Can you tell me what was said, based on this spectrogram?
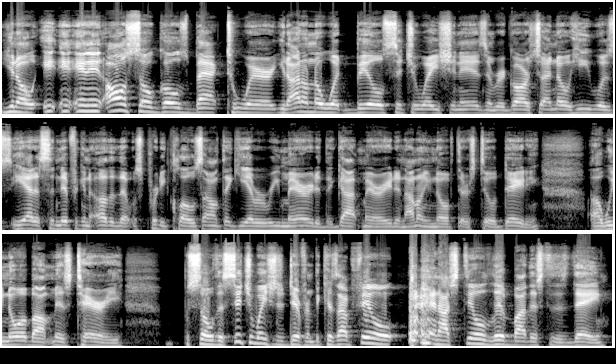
you know, it, and it also goes back to where you know I don't know what Bill's situation is in regards to. I know he was he had a significant other that was pretty close. I don't think he ever remarried or they got married, and I don't even know if they're still dating. Uh, we know about Miss Terry, so the situation is different because I feel and I still live by this to this day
